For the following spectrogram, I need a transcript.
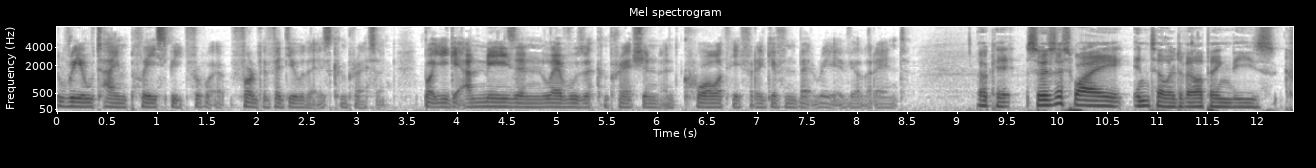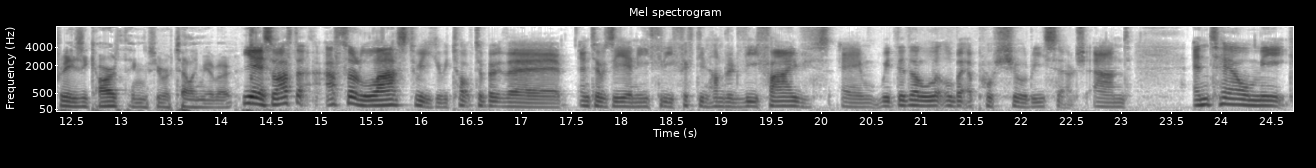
real time play speed for for the video that is compressing, but you get amazing levels of compression and quality for a given bit rate at the other end. Okay, so is this why Intel are developing these crazy card things you were telling me about? Yeah, so after after last week we talked about the Intel Xeon E3 1500 V5s, um, we did a little bit of post show research, and Intel make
